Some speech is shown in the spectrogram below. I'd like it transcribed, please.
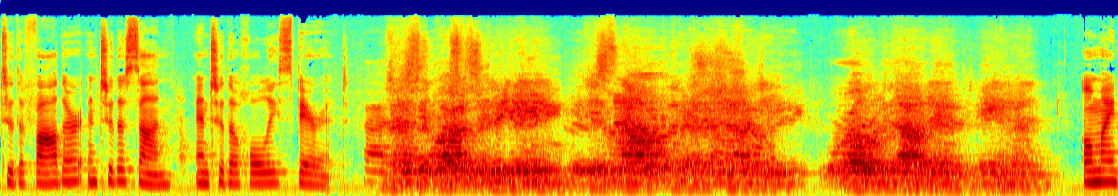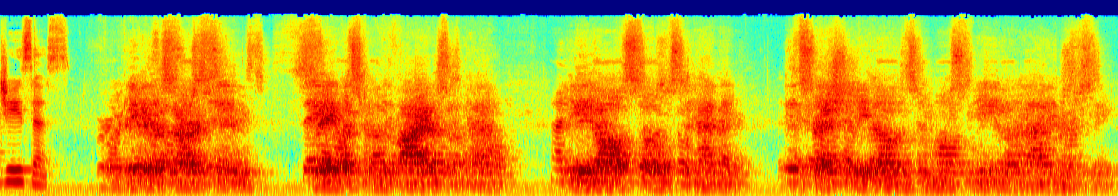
to the Father, and to the Son, and to the Holy Spirit. As it was in the beginning, is now, and ever shall be, world without end. Amen. O my Jesus, forgive us our sins, save us from the fires of hell, and lead all souls to heaven, especially those who most need of thy mercy.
